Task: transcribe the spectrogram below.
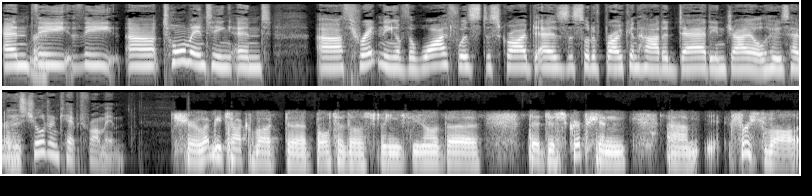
and the the uh, tormenting and uh, threatening of the wife was described as a sort of broken-hearted dad in jail who's having his children kept from him. Sure. Let me talk about uh, both of those things. You know, the the description. Um, first of all,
